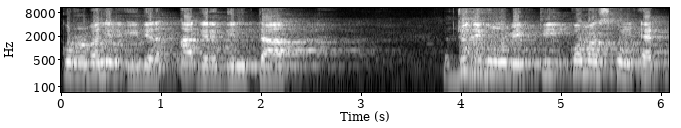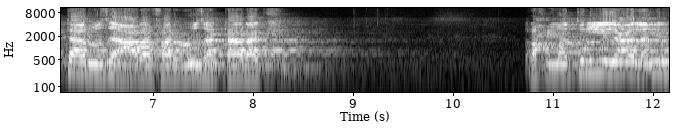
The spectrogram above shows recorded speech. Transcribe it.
কোরবানির ঈদের আগের দিনটা যদি কোনো ব্যক্তি কমাস কম একটা রোজা, আরাফার রোজাটা রাখে। রহমাতুল্লিল আলমিন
